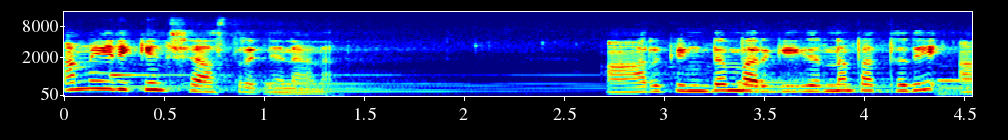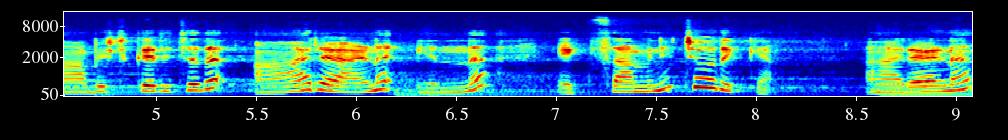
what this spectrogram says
അമേരിക്കൻ ശാസ്ത്രജ്ഞനാണ്. ആറ് കിങ്ഡം വർഗീകരണ പദ്ധതി ആവിഷ്കരിച്ചത് ആരാണ് എന്ന് എക്സാമിന് ചോദിക്കാം. ആരാണ്?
